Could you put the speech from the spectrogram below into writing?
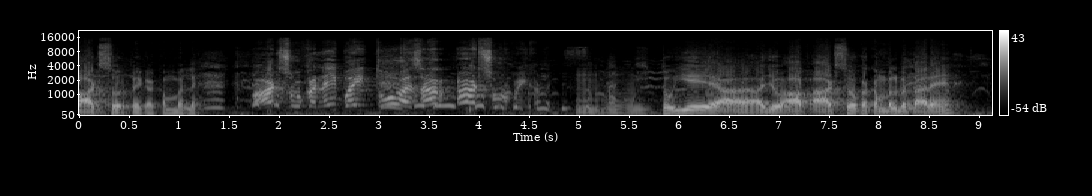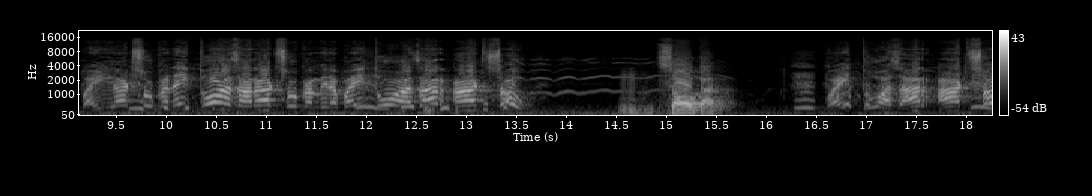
आठ सौ रुपए का कंबल है। आठ सौ का नहीं भाई दो हज़ार आठ सौ रुपए का। तो ये जो आप आठ सौ का कंबल बता रहे हैं। भाई आठ सौ का नहीं दो हज़ार आठ सौ का मेरा भाई दो हज़ार आठ सौ। सौ का। भाई दो हज़ार आठ सौ।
